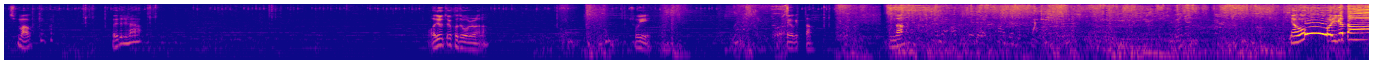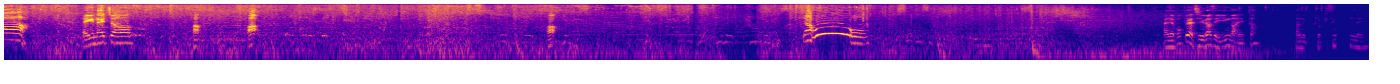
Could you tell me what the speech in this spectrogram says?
지금 막을게. 그럼. 너희들이라. 어디로 뚫고 들어오려나? 조이. 여기 있다. 간다. 야호! 이겼다! 야, 이긴다 했죠? 아, 아! 아! 야호! 아니야, 뽀삐가 질 가서 이긴 거 아닐까? 나는 그렇게 생각할래.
